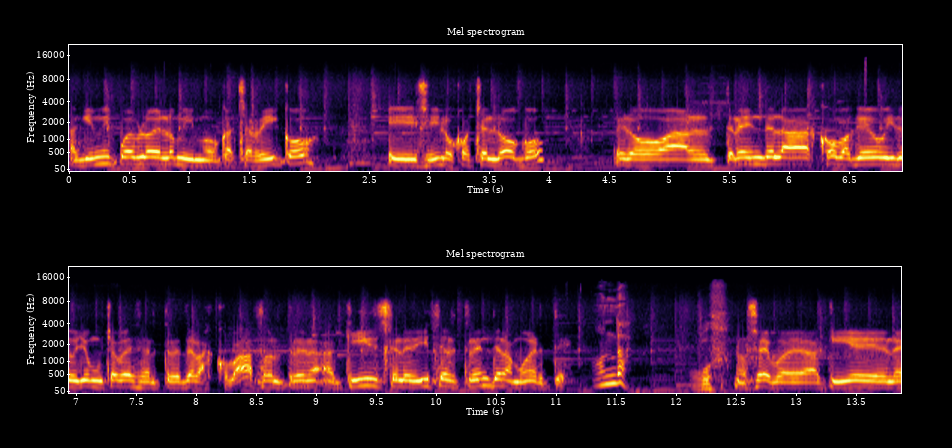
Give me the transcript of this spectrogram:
Aquí en mi pueblo es lo mismo, cacharrico y sí, los coches locos, pero al tren de la escoba que he oído yo muchas veces, el tren de la escobazo, el tren, aquí se le dice el tren de la muerte. Onda. Uf. No sé, pues aquí le-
